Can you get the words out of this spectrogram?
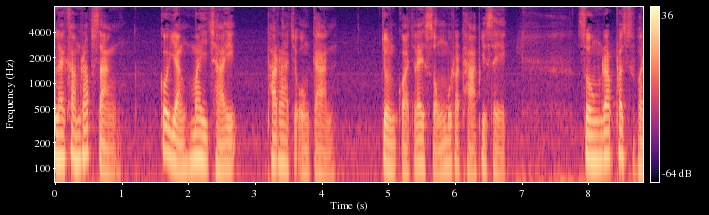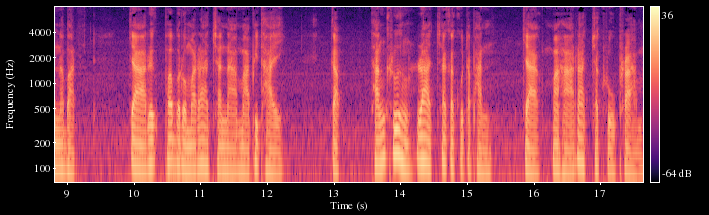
และคำรับสั่งก็ยังไม่ใช้ พระราชองค์การ จนกว่าจะได้สงมุรธาพิเศษทรงรับพระสุพรรณบัตรจารึกพระบรมราชนามาพิไทย กับทั้งเครื่องราชกกุฏภัณฑ์จากมหาราชครูพราหมณ์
